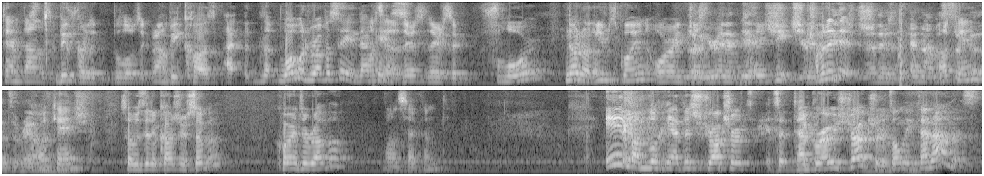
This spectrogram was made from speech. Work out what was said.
10 down Be- before the, below the ground? because I, what would Rava say in that One second, case? there's there's a floor. No, and no, the- beams going, or No, just you're in a there's ditch. You're I'm in a ditch. And then there's a 10 amas Okay. sukkah that's around Okay. the ditch. So is it a kosher sukkah? According to Rava? One second. If I'm looking at this structure, it's, it's a temporary structure. It's only 10 amas.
